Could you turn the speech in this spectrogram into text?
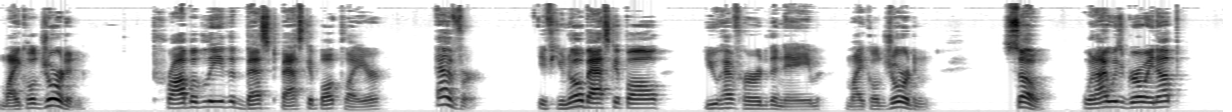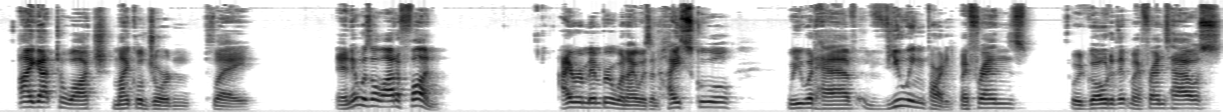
Michael Jordan, probably the best basketball player ever. If you know basketball, you have heard the name Michael Jordan. So, when I was growing up, I got to watch Michael Jordan play, and it was a lot of fun. I remember when I was in high school, we would have viewing parties. My friends would go to the, my friend's house,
